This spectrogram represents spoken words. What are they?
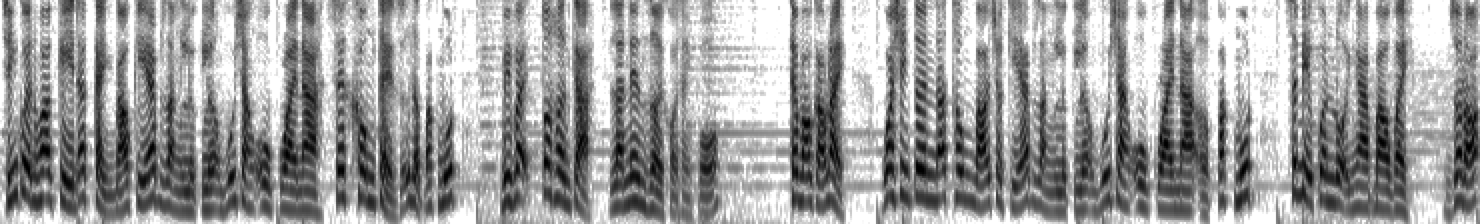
chính quyền Hoa Kỳ đã cảnh báo Kiev rằng lực lượng vũ trang Ukraine sẽ không thể giữ được Bakhmut, vì vậy tốt hơn cả là nên rời khỏi thành phố. Theo báo cáo này, Washington đã thông báo cho Kiev rằng lực lượng vũ trang Ukraine ở Bakhmut sẽ bị quân đội Nga bao vây. Do đó,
